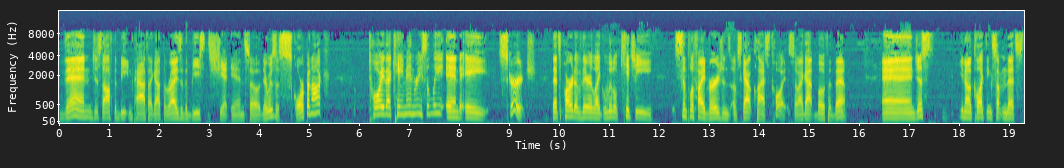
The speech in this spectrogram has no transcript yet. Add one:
then, just off the beaten path, I got the Rise of the Beast shit in. So there was a Scorponok toy that came in recently and a Scourge that's part of their like little kitschy simplified versions of Scout class toys. So I got both of them. And just, you know, collecting something that's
